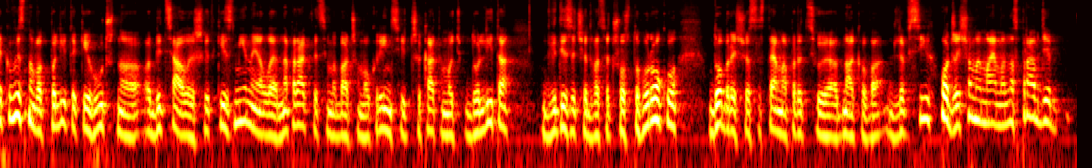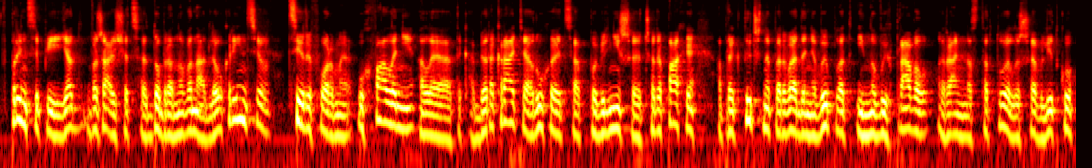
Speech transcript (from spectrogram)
Як висновок, політики гучно обіцяли швидкі зміни, але на практиці ми бачимо, українці чекатимуть до літа 2026 року. Добре, що система працює однаково для всіх. Отже, що ми маємо насправді, в принципі, я вважаю, що це добра новина для українців. Ці реформи ухвалені, але така бюрократія рухається повільніше черепахи, а практичне переведення виплат і нових правил реально стартує лише влітку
